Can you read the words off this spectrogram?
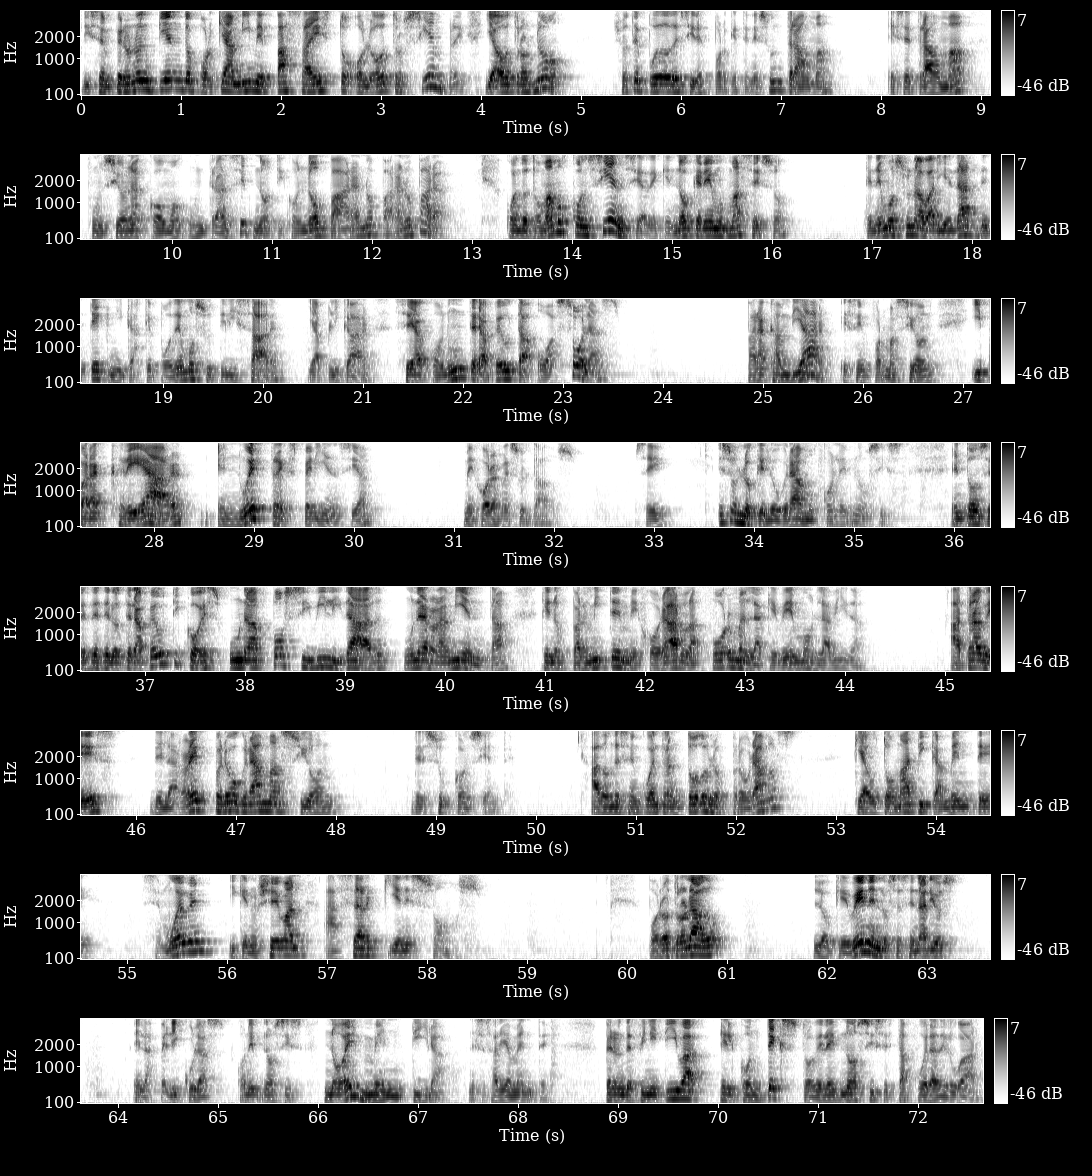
Dicen, pero no entiendo por qué a mí me pasa esto o lo otro siempre y a otros no. Yo te puedo decir es porque tenés un trauma, ese trauma funciona como un trance hipnótico, no para, no para, no para. Cuando tomamos conciencia de que no queremos más eso, tenemos una variedad de técnicas que podemos utilizar y aplicar, sea con un terapeuta o a solas, para cambiar esa información y para crear en nuestra experiencia mejores resultados. ¿Sí? Eso es lo que logramos con la hipnosis. Entonces, desde lo terapéutico es una posibilidad, una herramienta que nos permite mejorar la forma en la que vemos la vida a través de la reprogramación del subconsciente, a donde se encuentran todos los programas que automáticamente se mueven y que nos llevan a ser quienes somos. Por otro lado, lo que ven en los escenarios, en las películas con hipnosis, no es mentira necesariamente, pero en definitiva el contexto de la hipnosis está fuera de lugar,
